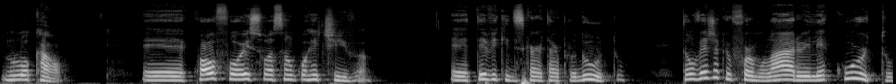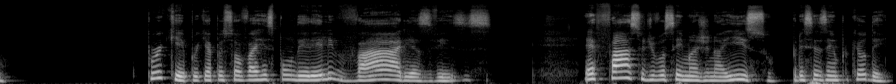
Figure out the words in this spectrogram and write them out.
no local? É, qual foi sua ação corretiva? É, teve que descartar produto? Então veja que o formulário ele é curto. Por quê? Porque a pessoa vai responder ele várias vezes. É fácil de você imaginar isso por esse exemplo que eu dei.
